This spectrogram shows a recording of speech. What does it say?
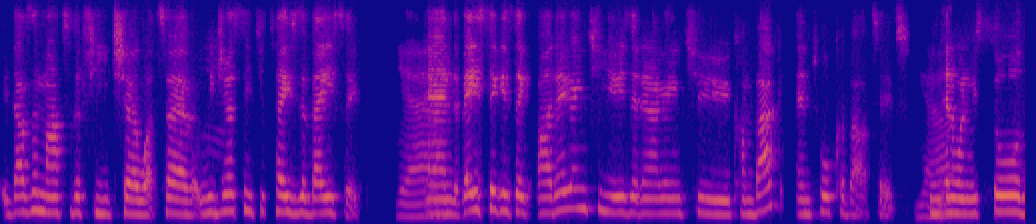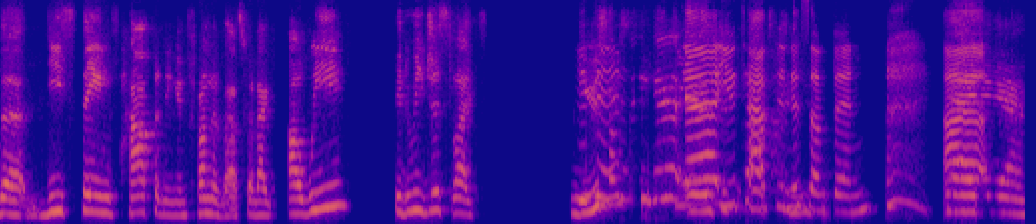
it doesn't matter the feature whatsoever. We just need to taste the basic. Yeah. And the basic is like, are they going to use it and are going to come back and talk about it? Yeah. And then when we saw the these things happening in front of us, we're like, are we? Did we just like you do did. something here? Yeah, you tapped into something. Yeah, uh, yeah.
